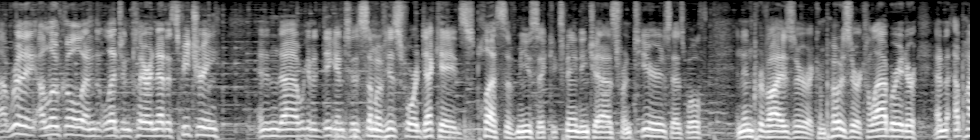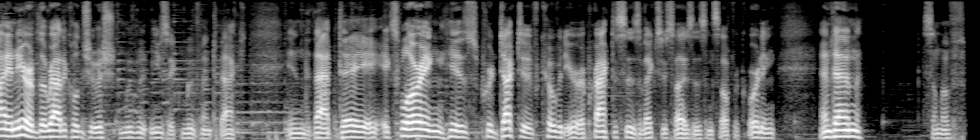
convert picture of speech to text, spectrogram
Uh, really, a local and legend clarinetist featuring, and uh, we're going to dig into some of his four decades plus of music, expanding jazz frontiers as both an improviser, a composer, a collaborator, and a pioneer of the radical Jewish movement, music movement back in that day, exploring his productive COVID era practices of exercises and self recording, and then some of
